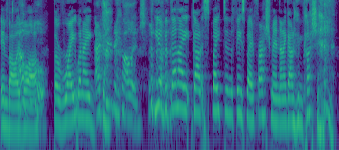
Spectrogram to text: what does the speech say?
in volleyball. Oh, cool. But right when I I got, cheered in college. yeah, but then I got spiked in the face by a freshman and I got a concussion.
